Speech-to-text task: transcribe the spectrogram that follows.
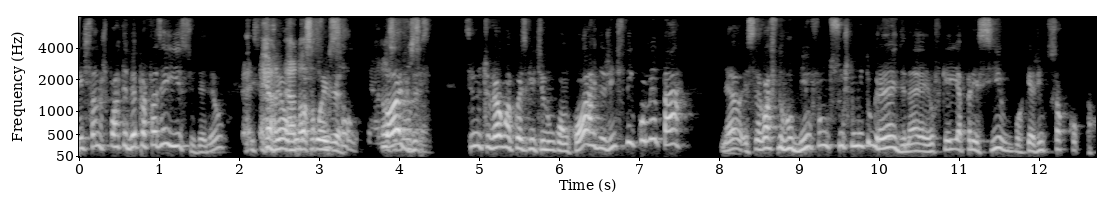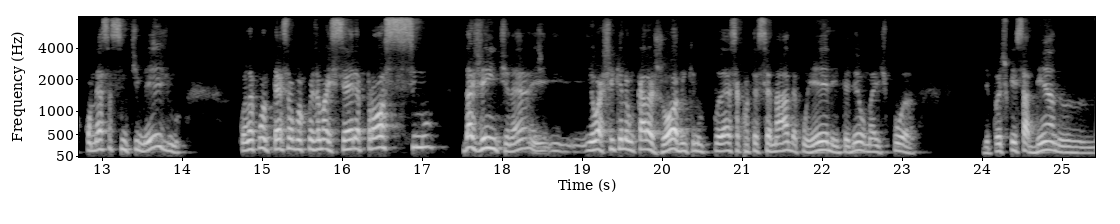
gente está no Sport TV para fazer isso, entendeu? É, é, a nossa coisa, função. É lógico, função. Se não tiver alguma coisa que a gente não concorde, a gente tem que comentar. Né? Esse negócio do Rubinho foi um susto muito grande. Né? Eu fiquei apreensivo, porque a gente só começa a sentir mesmo quando acontece alguma coisa mais séria próximo da gente. Né? E, e eu achei que ele é um cara jovem, que não pudesse acontecer nada com ele, entendeu? Mas, pô, depois fiquei sabendo,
